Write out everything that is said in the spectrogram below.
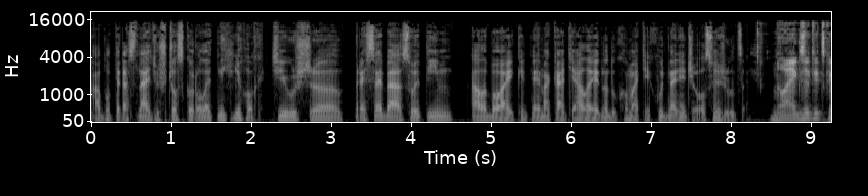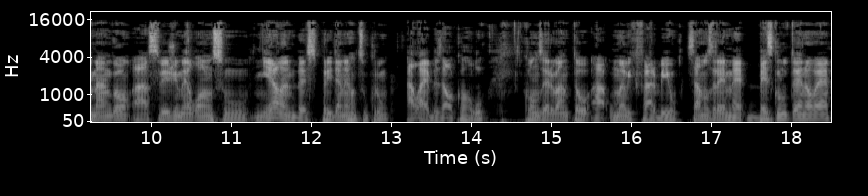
alebo teda snáď už čoskoro letných dňoch, či už uh, pre seba a svoj tým alebo aj keď nemakáte, ale jednoducho máte chuť na niečo osviežujúce. No a exotické mango a svieži melón sú nielen bez pridaného cukru, ale aj bez alkoholu konzervantov a umelých farbív. Samozrejme bezgluténové,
